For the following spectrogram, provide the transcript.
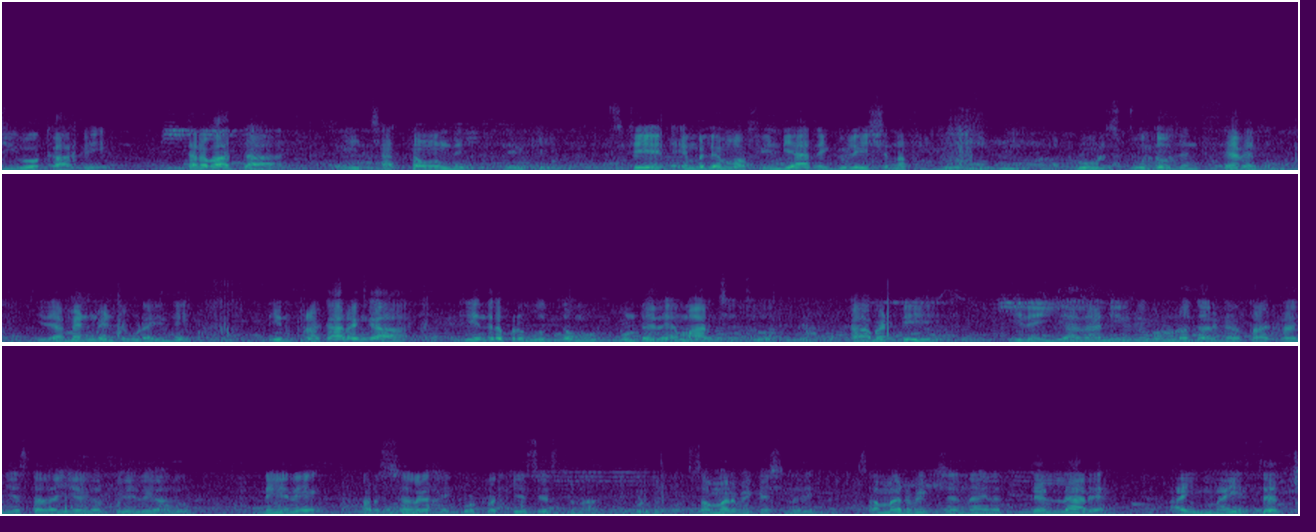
జీవో కాపీ. తర్వాత ఈ చట్టం ఉంది దీనికి. State emblem of India regulation of use rules two thousand seven ఇది అమెండ్మెంట్ కూడా అయింది. దీని ప్రకారంగా కేంద్ర ప్రభుత్వం ఒప్పుకుంటేనే మార్చచ్చు. కాబట్టి ఈయన ఇవ్వాలని రేపు రెండో తారీఖున ప్రకటన చేస్తే అది అయ్యేది కాదు పోయేది కాదు. నేనే పర్సనల్గా హైకోర్టులో కేసు వేస్తున్నాను ఇప్పుడు సమ్మర్ వెకేషన్ అది. సమ్మర్ వెకేషన్ ఆయన తెల్లారే ఐ మై సెల్ఫ్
